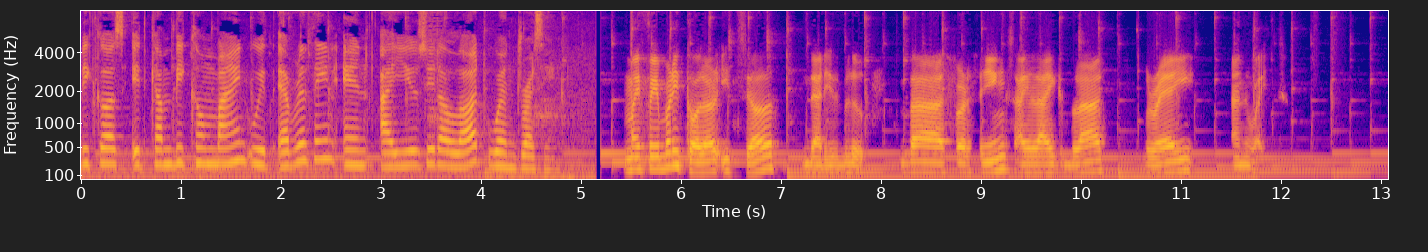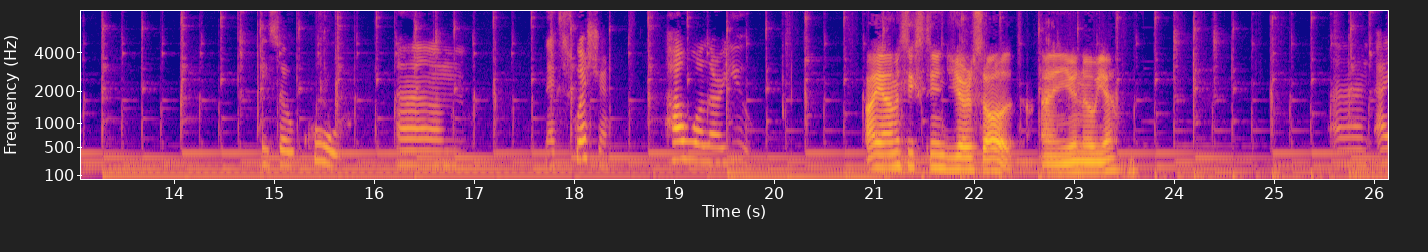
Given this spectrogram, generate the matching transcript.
because it can be combined with everything and I use it a lot when dressing. My favorite color itself that is blue, but for things I like black, gray, and white. It's so cool. Um, next question. How old are you? I am 16 years old, and you, Nubia? And I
